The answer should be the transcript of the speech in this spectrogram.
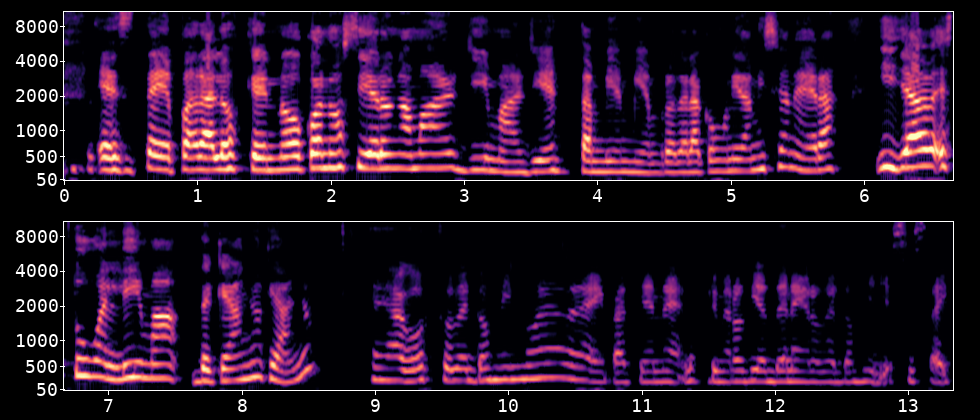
Este, para los que no conocieron a Margie, Margie es también miembro de la comunidad misionera y ya estuvo en Lima, ¿de qué año a qué año? En agosto del 2009 y partí en los primeros días de enero del 2016.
